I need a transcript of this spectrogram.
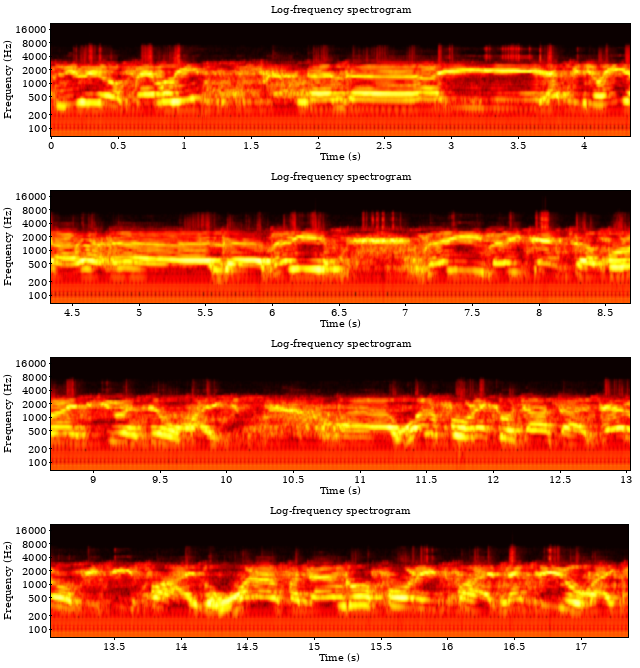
to you and your family. And uh, I Happy New Year. Uh, and uh, very, very, very thanks uh, for nice QSO, Mike. Uh, 1 for Echo Delta 055, 1 Alpha Tango 485. Next to you, Mike.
